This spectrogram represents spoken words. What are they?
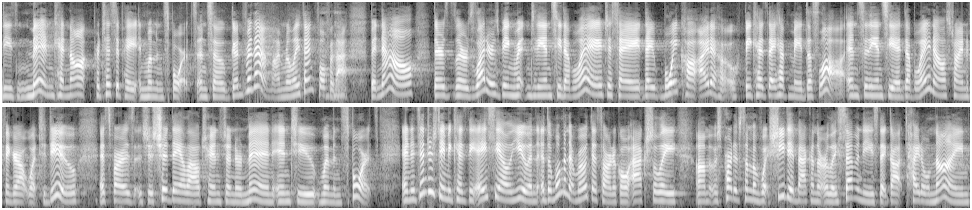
these men cannot participate in women's sports. And so good for them. I'm really thankful mm-hmm. for that. But now there's, there's letters being written to the NCAA to say they boycott Idaho because they have made this law. And so the NCAA now is trying to figure out what to do as far as should they allow transgendered men into women's sports. And it's interesting because the ACLU, and the woman that wrote this article actually, um, it was part of some of what she did back in the early 70s that got Title IX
